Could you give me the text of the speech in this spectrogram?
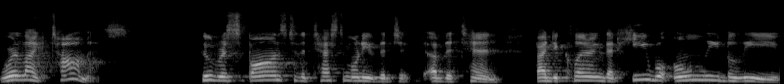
We're like Thomas, who responds to the testimony of the, t- of the ten by declaring that he will only believe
